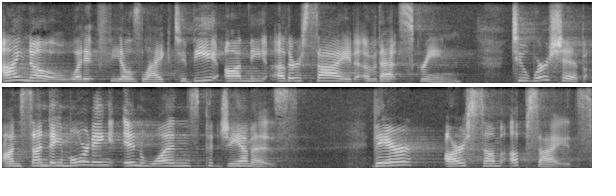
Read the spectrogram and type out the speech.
I know what it feels like to be on the other side of that screen, to worship on Sunday morning in one's pajamas. There are some upsides,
